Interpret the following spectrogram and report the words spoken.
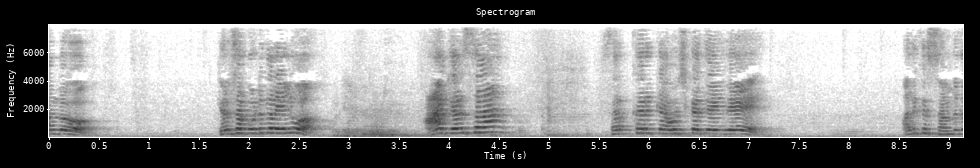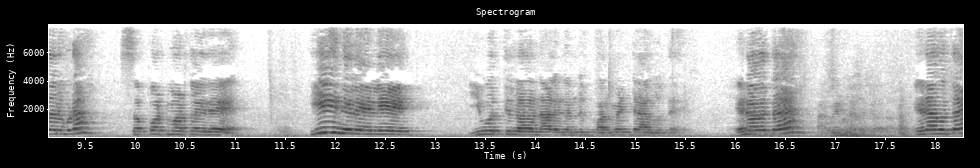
ಒಂದು ಕೆಲಸ ಕೊಟ್ಟಿದ್ದಾರೆ ಇಲ್ವಾ? ಆ ಕೆಲಸ ಸರ್ಕಾರಕ್ಕೆ ಅವಶ್ಯಕತೆ ಇದೆ. ಅದಕ್ಕೆ ಸಂವಿಧಾನ ಕೂಡ ಸಪೋರ್ಟ್ ಮಾಡ್ತಾ ಇದೆ. ಈ ನೆಲೆಯಲ್ಲಿ ಇವತ್ತಿಲ್ಲ, ನಾಳೆ ನಮ್ದು ಪರ್ಮನೆಂಟ್ ಆಗುತ್ತೆ. ಏನಾಗುತ್ತೆ? ಏನಾಗುತ್ತೆ?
